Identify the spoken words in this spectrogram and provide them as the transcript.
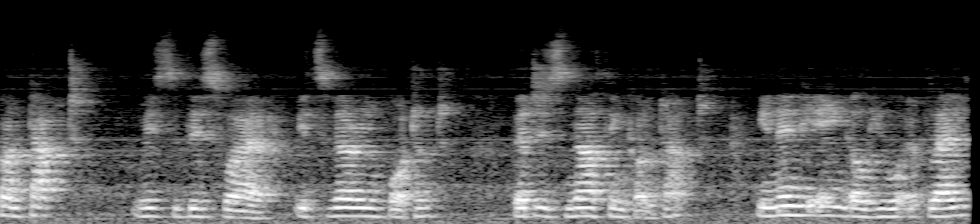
contact with this wire. It's very important that is nothing contact. In any angle you apply,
